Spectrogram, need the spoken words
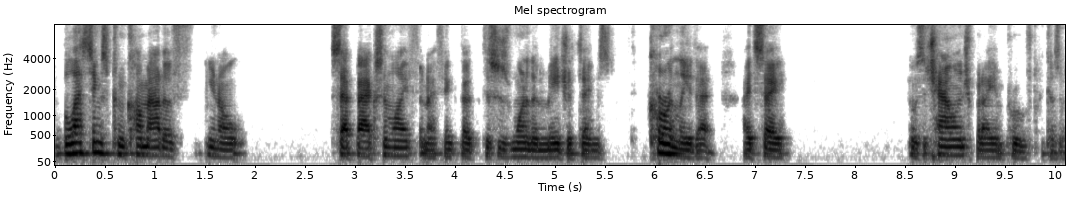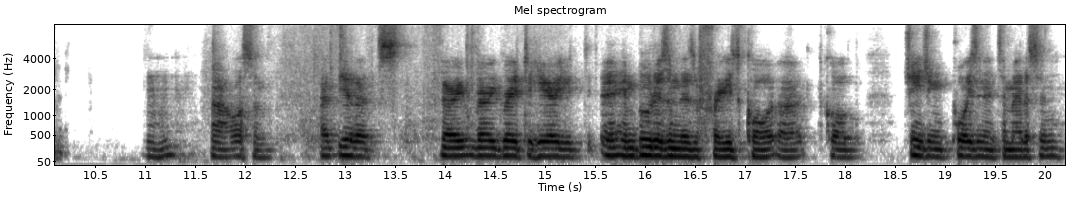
blessings can come out of, you know, setbacks in life. And I think that this is one of the major things currently that I'd say it was a challenge, but I improved because of it. Mm-hmm. Oh, awesome. Uh, yeah, that's very, very great to hear. You, in Buddhism, there's a phrase called uh, called changing poison into medicine,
